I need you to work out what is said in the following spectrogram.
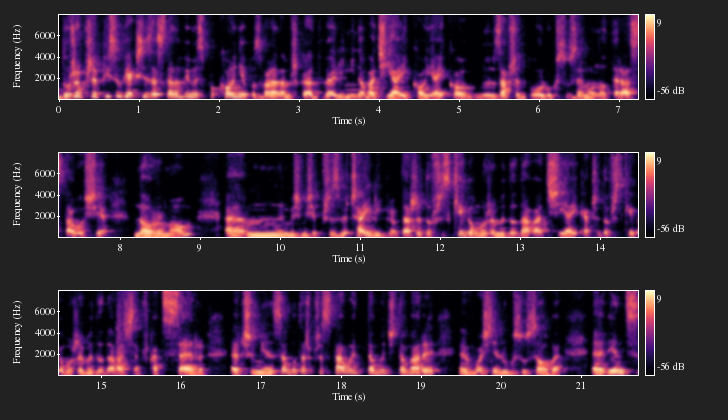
Dużo przepisów, jak się zastanowimy, spokojnie pozwala na przykład wyeliminować jajko. Jajko zawsze było luksusem, ono teraz stało się normą. Myśmy się przyzwyczaili, prawda, że do wszystkiego możemy dodawać jajka, czy do wszystkiego możemy dodawać na przykład ser e, czy mięso, bo też przestały to być towary e, właśnie luksusowe. Więc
